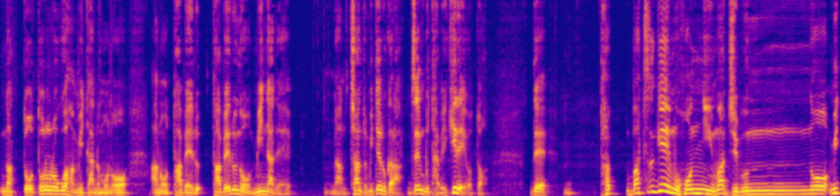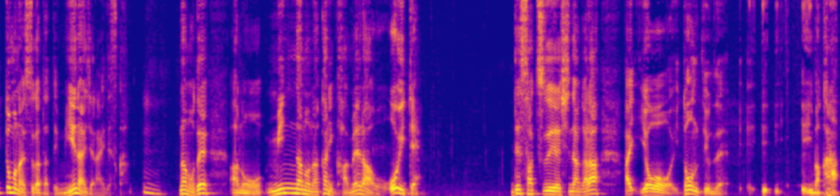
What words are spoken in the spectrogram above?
納豆とろろご飯みたいなものを、あの、食べる、食べるのをみんなで、あのちゃんと見てるから、全部食べきれよと。で、た罰ゲーム本人は自分のみっともない姿って見えないじゃないですか。うん。なので、あの、みんなの中にカメラを置いて、で、撮影しながら、はい、よーい、ドンっていうんで、今から、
